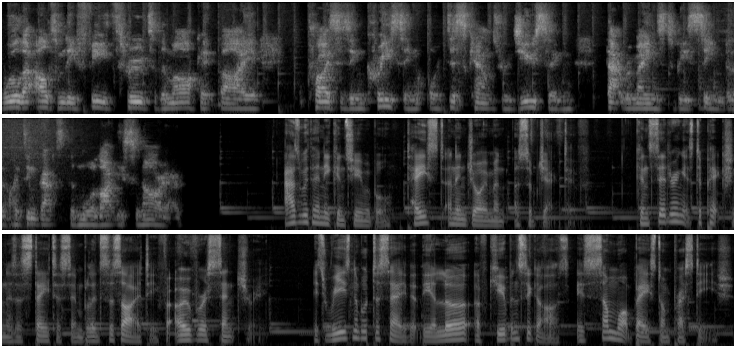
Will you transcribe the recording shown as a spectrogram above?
Will that ultimately feed through to the market by prices increasing or discounts reducing? That remains to be seen, but I think that's the more likely scenario. As with any consumable, taste and enjoyment are subjective. Considering its depiction as a status symbol in society for over a century, it's reasonable to say that the allure of Cuban cigars is somewhat based on prestige.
